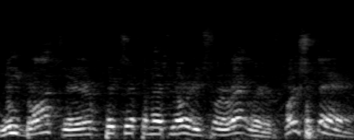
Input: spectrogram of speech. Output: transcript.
lead block there, picks up enough yardage for a Rattler. First down.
